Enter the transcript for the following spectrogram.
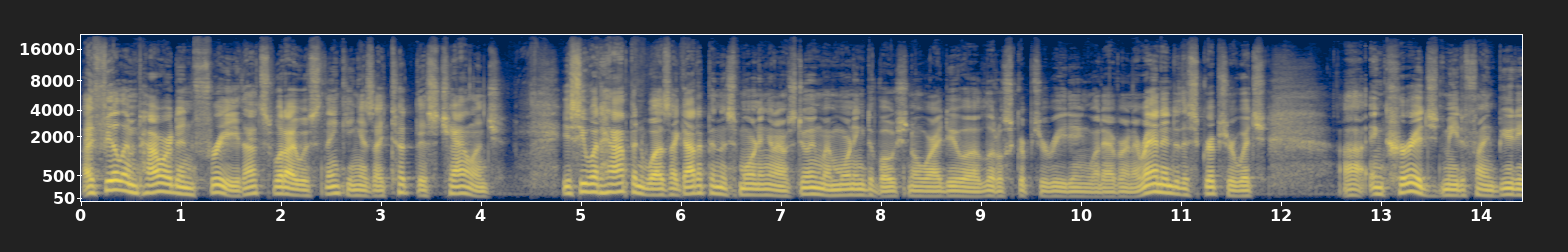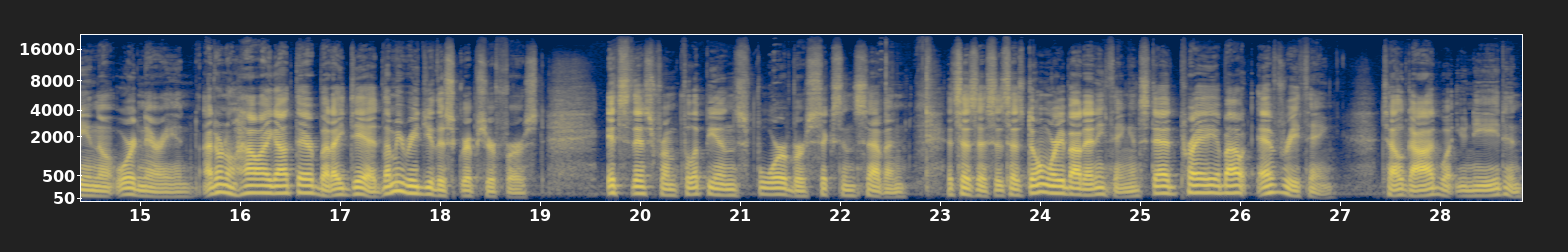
I feel empowered and free. That's what I was thinking as I took this challenge. You see, what happened was I got up in this morning and I was doing my morning devotional where I do a little scripture reading, whatever, and I ran into the scripture which uh, encouraged me to find beauty in the ordinary. And I don't know how I got there, but I did. Let me read you the scripture first. It's this from Philippians 4, verse 6 and 7. It says this It says, Don't worry about anything. Instead, pray about everything. Tell God what you need and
